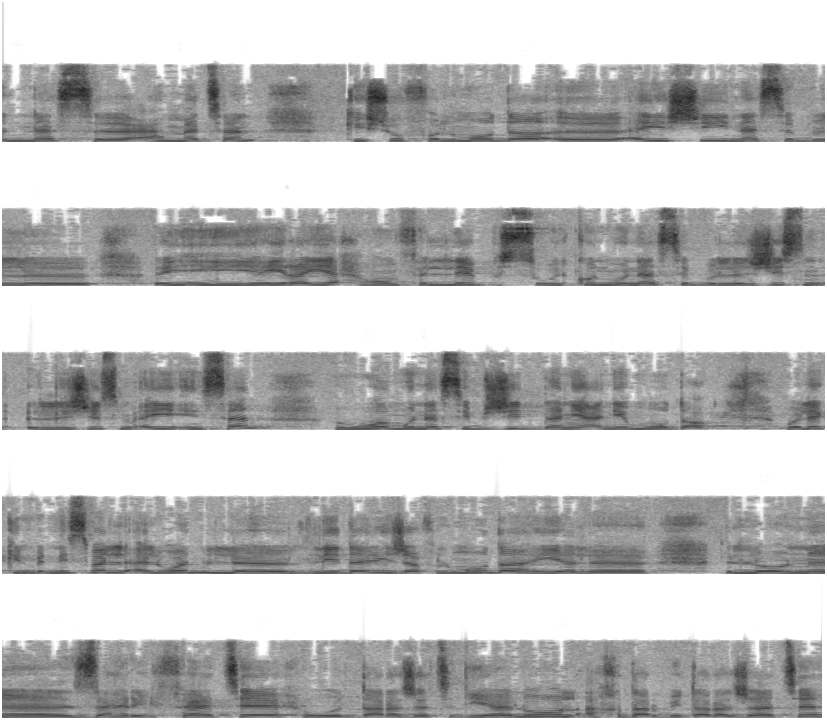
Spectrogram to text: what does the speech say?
الناس عامة كيشوفوا الموضة أي شيء يناسب يريحهم في اللبس ويكون مناسب للجسم لجسم أي إنسان هو مناسب جدا يعني موضة. ولكن بالنسبة للألوان اللي دارجه في الموضة هي اللون الزهري الفاتح والدرجات ديالو الأخضر بدرجاته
